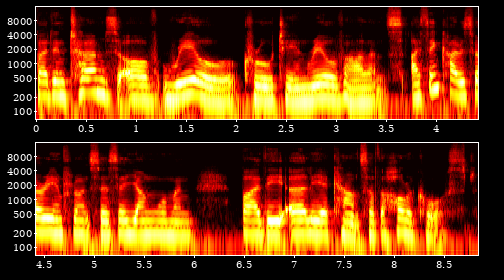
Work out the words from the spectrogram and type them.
But in terms of real cruelty and real violence, I think I was very influenced as a young woman by the early accounts of the Holocaust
